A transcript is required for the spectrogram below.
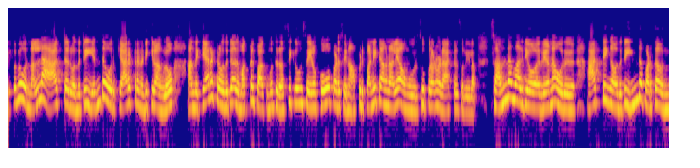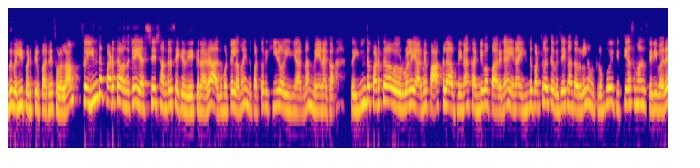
எப்பவுமே ஒரு நல்ல ஆக்டர் வந்துட்டு எந்த ஒரு கேரக்டர் நடிக்கிறாங்களோ அந்த கேரக்டரை வந்துட்டு அது மக்கள் பார்க்கும்போது ரசிக்கவும் செய்யணும் கோவப்பட செய்யணும். அப்படி பண்ணிட்டாங்கனாலே அவங்க ஒரு சூப்பரான ஒரு ஆக்டர் சொல்லிடலாம். ஸோ அந்த மாதிரியான ஒரு ஆக்டிங்கை வந்துட்டு இந்த படத்தை வந்து வெளிப்படுத்தியிருப்பாருன்னே சொல்லலாம். ஸோ இந்த படத்தை வந்துட்டு எஸ் ஜே சந்திரசேகர் இயக்குறாரு. அது மட்டும் இல்லாமல் இந்த படத்தோட ஹீரோயின் யாருன்னா மேனகா. ஸோ இந்த படத்தை ஒருவேளை யாருமே பார்க்கல அப்படின்னா கண்டிப்பாக பாருங்க. ஏன்னா இந்த படத்தில் இருக்க விஜயகாந்த் அவர்கள் நமக்கு ரொம்பவே வித்தியாசமாக தெரிவார்.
